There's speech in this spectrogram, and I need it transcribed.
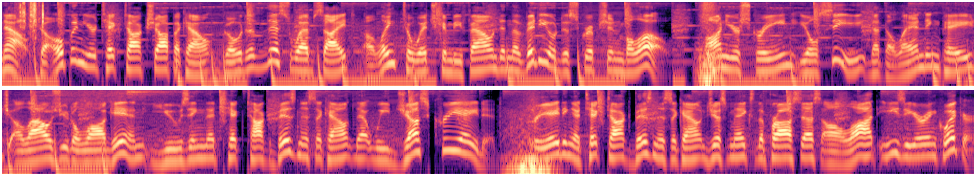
Now, to open your TikTok shop account, go to this website, a link to which can be found in the video description below. On your screen, you'll see that the landing page allows you to log in using the TikTok business account that we just created. Creating a TikTok business account just makes the process a lot easier and quicker.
